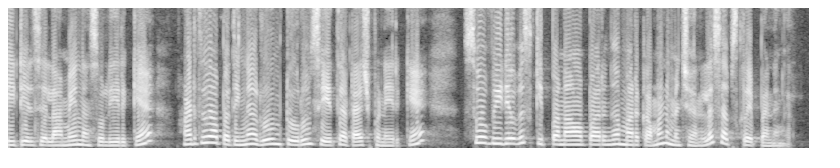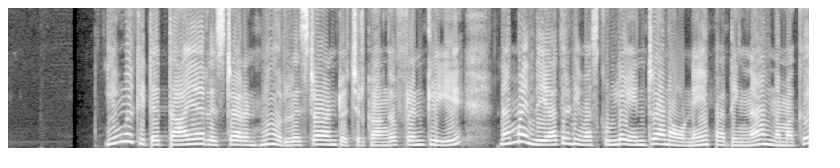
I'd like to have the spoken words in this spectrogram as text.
டீட்டெயில்ஸ் எல்லாமே நான் சொல்லியிருக்கேன். அடுத்ததாக பார்த்தீங்கன்னா ரூம் டூரும் சேர்த்து அட்டாச் பண்ணியிருக்கேன். ஸோ வீடியோவை ஸ்கிப் பண்ணாமல் பாருங்கள் மறக்காமல் நம்ம சேனலை சப்ஸ்கிரைப் பண்ணுங்கள் இவங்கக்கிட்ட தாயார் ரெஸ்டாரண்ட்னு ஒரு ரெஸ்டாரண்ட் வச்சுருக்காங்க. ஃப்ரண்ட்லேயே நம்ம இந்த யாத்திரை நிவாஸ்க்குள்ளே என்ட்ரான உடனே பார்த்தீங்கன்னா நமக்கு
